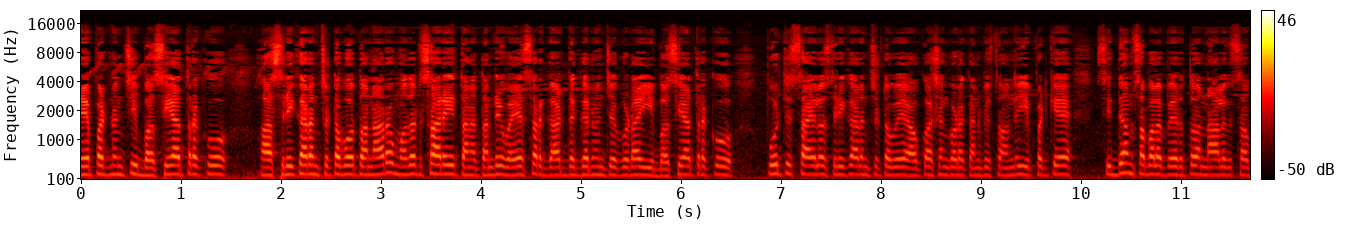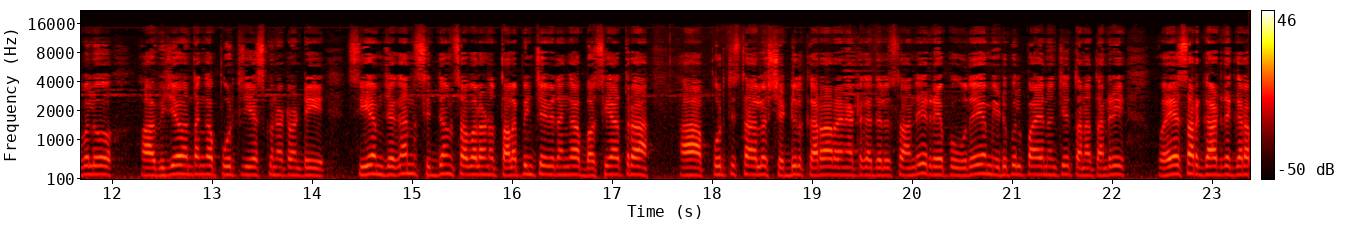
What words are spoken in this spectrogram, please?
రేపటి నుంచి బస్సు యాత్రకు శ్రీకారం చుట్టబోతున్నారు. మొదటిసారి తన తండ్రి వైఎస్ఆర్ ఘాట్ దగ్గర నుంచి కూడా ఈ బస్సు యాత్రకు పూర్తి స్థాయిలో శ్రీకారం చుట్టబోయే అవకాశం కూడా కనిపిస్తోంది. ఇప్పటికే సిద్ధం సభల పేరుతో నాలుగు సభలు విజయవంతంగా పూర్తి చేసుకున్నటువంటి సీఎం జగన్ సిద్ధం సభలను తలపించే విధంగా బస్సు యాత్ర పూర్తి స్థాయిలో షెడ్యూల్ ఖరారైనట్టుగా తెలుస్తోంది. రేపు ఉదయం ఇడుపులపాయ నుంచి తన తండ్రి వైఎస్ఆర్ ఘాట్ దగ్గర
